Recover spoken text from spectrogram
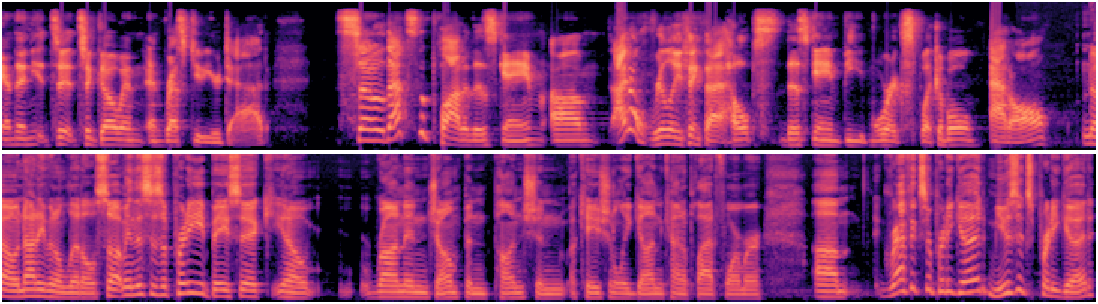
and then you, to, to go and, and rescue your dad. So that's the plot of this game. Um, i don't really think that helps this game be more explicable at all. No not even a little. So i mean this is a pretty basic you know run and jump and punch and occasionally gun kind of platformer. Um, graphics are pretty good. Music's pretty good.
